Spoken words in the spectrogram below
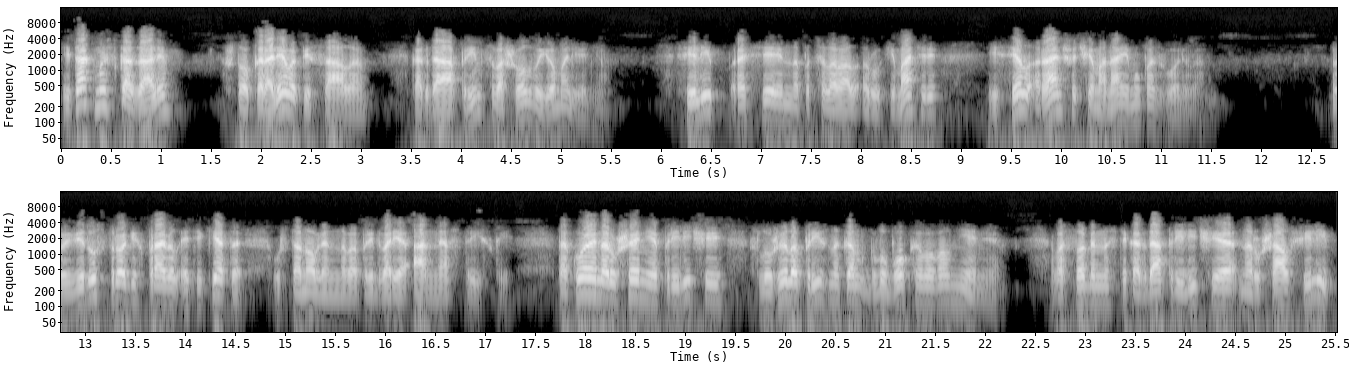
Итак, мы сказали, что королева писала, когда принц вошел в ее молельню. Филипп рассеянно поцеловал руки матери и сел раньше, чем она ему позволила. Ввиду строгих правил этикета, установленного при дворе Анны Австрийской, такое нарушение приличий служило признаком глубокого волнения, в особенности, когда приличие нарушал Филипп,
